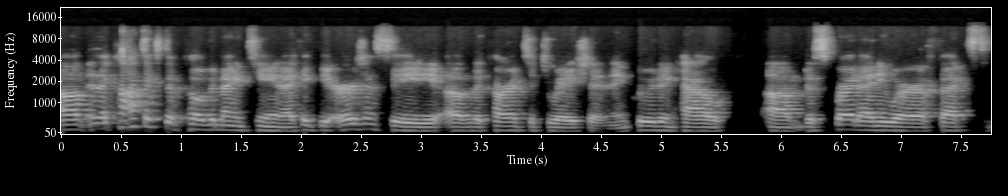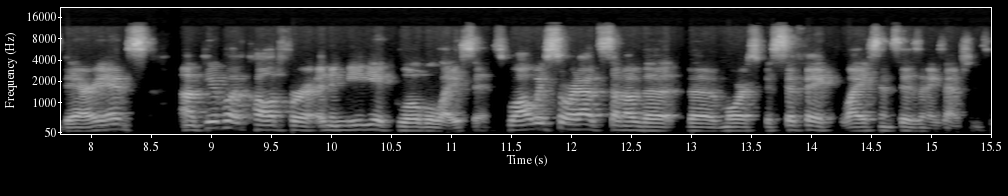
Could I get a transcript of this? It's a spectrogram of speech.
Um, in the context of COVID-19, I think the urgency of the current situation, including how um, the spread anywhere affects variants, um, people have called for an immediate global license. While we sort out some of the, the more specific licenses and exemptions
